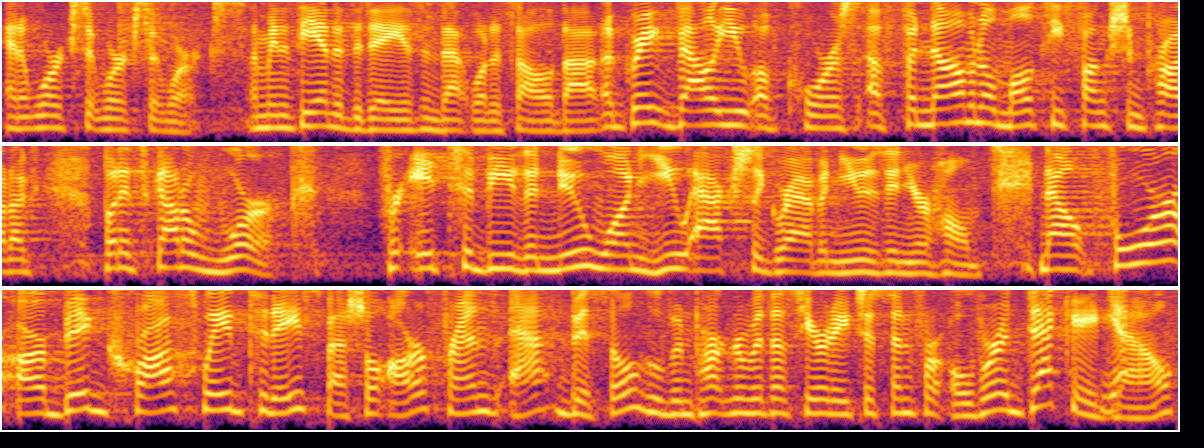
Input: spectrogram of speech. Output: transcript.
and it works, it works, it works. I mean, at the end of the day, isn't that what it's all about? A great value, of course, a phenomenal multi-function product, but it's gotta work for it to be the new one you actually grab and use in your home. Now, for our big Crosswave Today special, our friends at Bissell, who've been partnered with us here at HSN for over a decade yep. now,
